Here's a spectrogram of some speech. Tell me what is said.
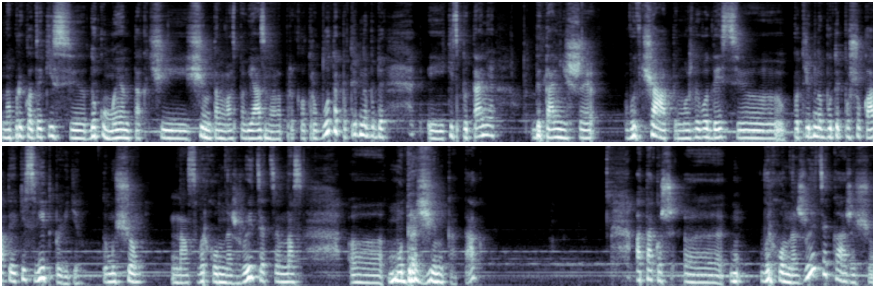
Е, Наприклад, якийсь документах чи з чим там у вас пов'язана, наприклад, робота, потрібно буде е, якісь питання детальніше вивчати. Можливо, десь е, потрібно буде пошукати якісь відповіді, тому що у нас Верховна Жриця це в нас е, мудра жінка, так? А також е, Верховна Жриця каже, що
